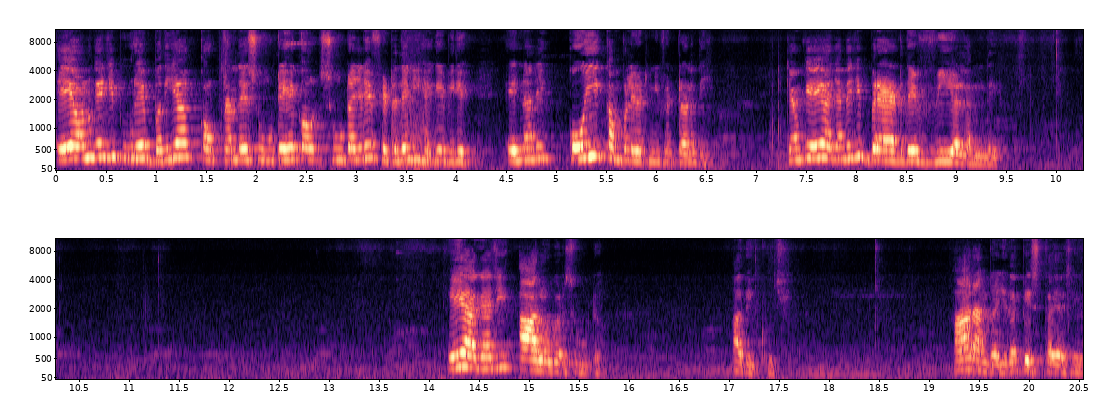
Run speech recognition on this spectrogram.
ਇਹ ਆਉਣਗੇ ਜੀ ਪੂਰੇ ਵਧੀਆ ਕਾਟਨ ਦੇ ਸੂਟ, ਇਹ ਕੋ- ਸੂਟ ਆ ਜਿਹੜੇ ਫਿੱਟਦੇ ਨਹੀਂ ਹੈਗੇ ਵੀਰੇ। ਇਹਨਾਂ ਦੀ ਕੋਈ ਕੰਪਲੀਟ ਨਹੀਂ ਫਿੱਟਣ ਦੀ। ਕਿਉਂਕਿ ਇਹ ਆ ਜਾਂਦੇ ਜੀ ਬ੍ਰਾਂਡ ਦੇ VLM ਦੇ। ਇਹ ਆ ਗਿਆ ਜੀ ਆਲ ਓਵਰ ਸੂਟ। ਆ ਦੇਖੋ ਜੀ। ਆਹ ਰੰਗ ਆ ਜਿਹਦਾ ਪਿਸਤਾ ਜਿਹਾ ਸ਼ੇਡ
